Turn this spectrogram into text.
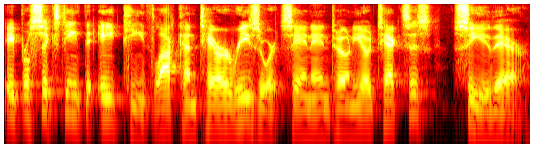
April 16th to 18th, La Cantera Resort, San Antonio, Texas. See you there.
